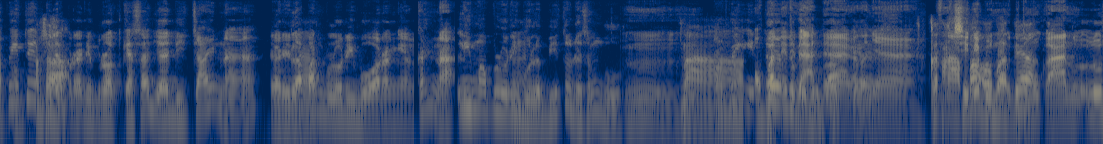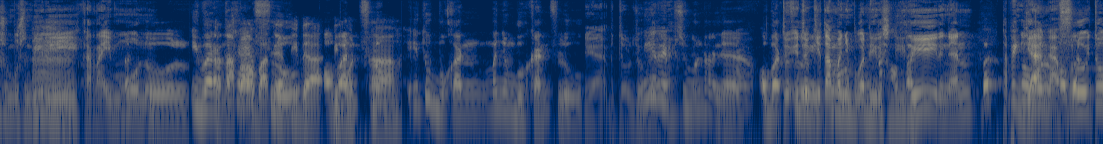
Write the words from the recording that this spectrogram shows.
Tapi itu yang Masa? tidak pernah di broadcast aja di China dari Nah. 80 ribu orang yang kena 50 ribu lebih itu udah sembuh. Hmm. Nah, Tapi itu Obatnya tidak ada katanya. Kenapa Vaksinnya belum obatnya- ditemukan. Lu, lu sembuh sendiri karena imun. Betul. Ibaratnya Kenapa kayak obatnya flu. tidak obat dimun- flu ah. itu bukan menyembuhkan flu. Ya betul juga Mirip ya. sebenarnya. Obat Itu, flu itu kita menyembuhkan diri obat- sendiri dengan Betul, tapi enggak enggak obat- flu itu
